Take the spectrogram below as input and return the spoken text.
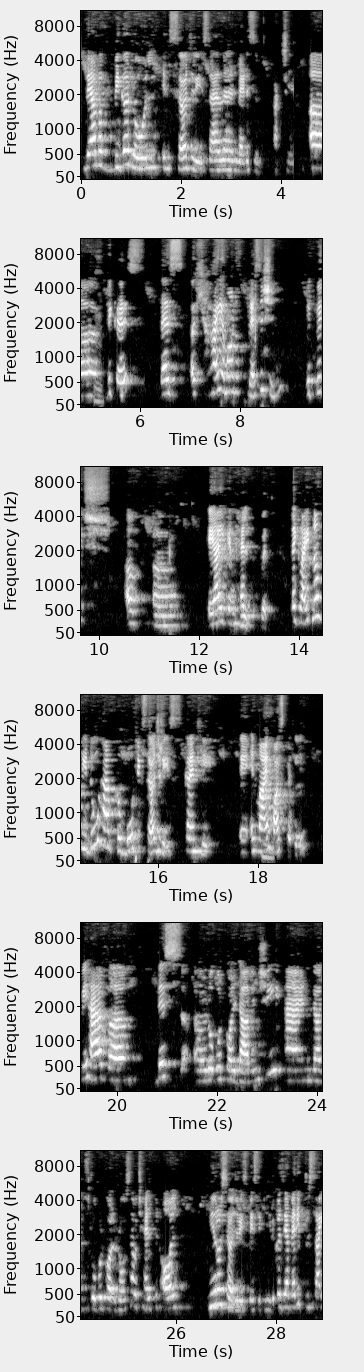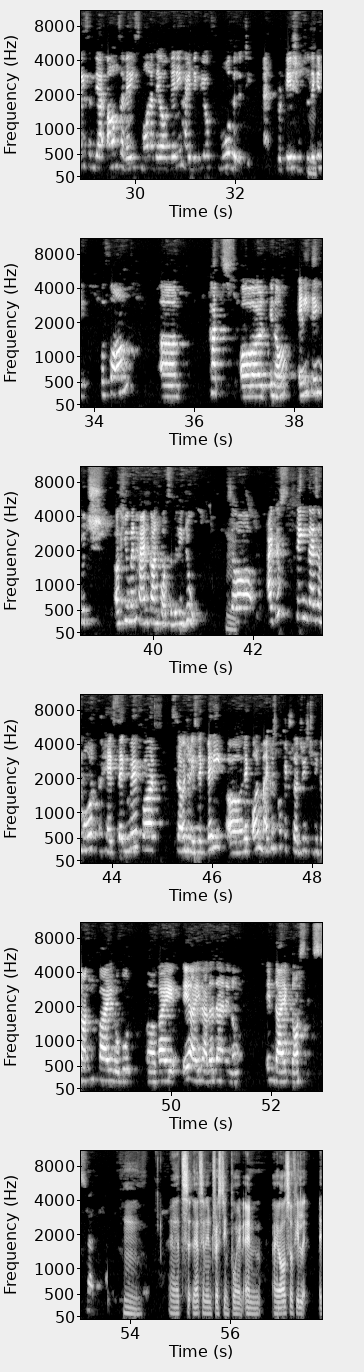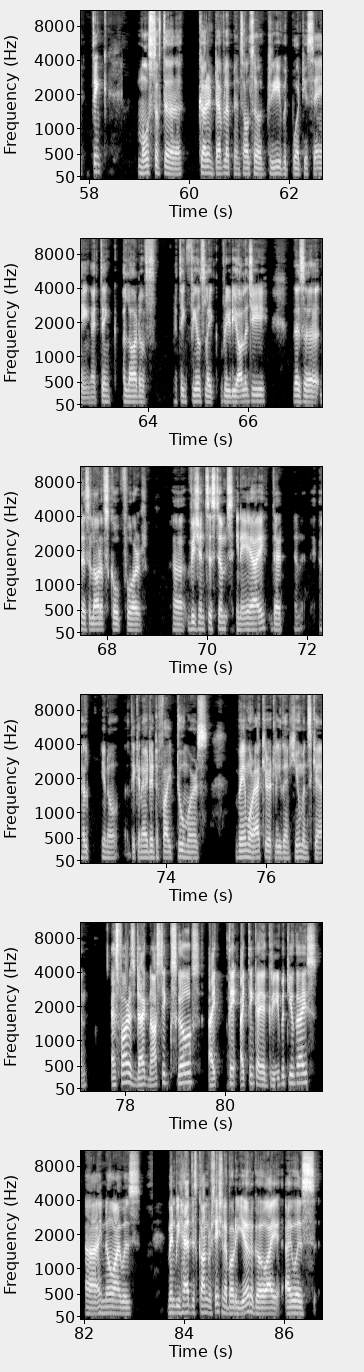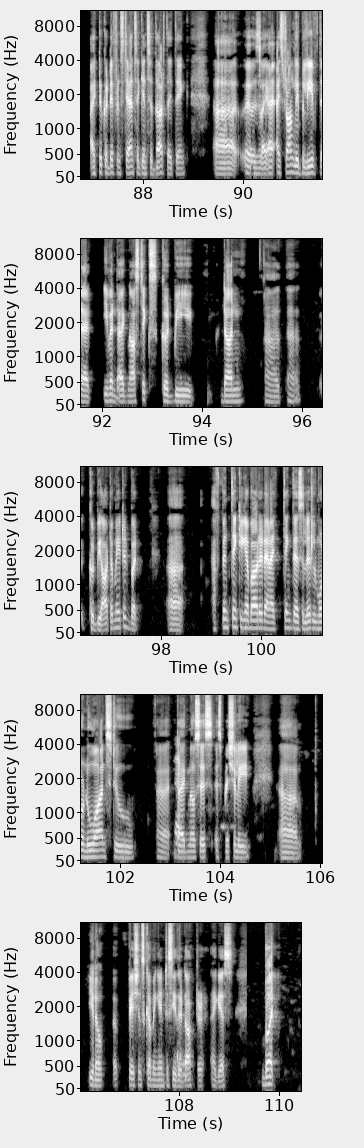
they have a bigger role in surgeries rather than in medicine, actually. Uh, Hmm. Because there's a high amount of precision with which uh, uh, AI can help with. Like right now, we do have robotic surgeries currently in, my Hmm. hospital. We have um, this uh, robot called Da Vinci and uh, this robot called Rosa, which help in all neurosurgeries basically because they are very precise and their arms are very small and they have a very high degree of mobility and rotation. So they can perform um, cuts or you know anything which a human hand can't possibly do. Hmm. So I just think there's a more segue for surgeries, like very uh, like all microscopic surgeries to be done by robot uh, by AI rather than you know in diagnostics. Hmm. That's that's an interesting point, and I also feel I think most of the current developments also agree with what you're saying. I think a lot of I think fields like radiology, there's a there's a lot of scope for vision systems in AI that uh, help you know they can identify tumors way more accurately than humans can. As far as diagnostics goes, I think I think I agree with you guys. Uh, I know I was when we had this conversation about a year ago, I I was I took a different stance against Sidhaarth. I think uh, it was like I, I strongly believed that even diagnostics could be done, uh, uh, could be automated. But uh, I've been thinking about it, and I think there's a little more nuance to uh, Right. diagnosis, especially uh, you know uh, patients coming in to see their doctor. I guess, but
